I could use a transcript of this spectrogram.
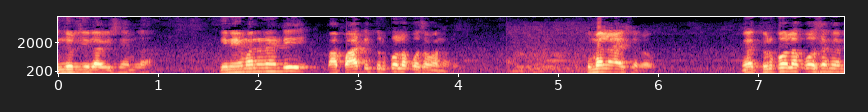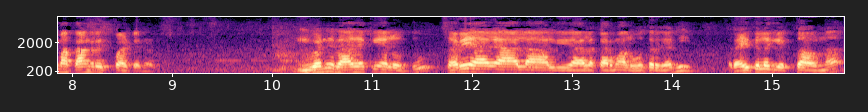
ఇందూరు జిల్లా విషయంలో. ఈయన ఏమన్నాడండి? మా పార్టీ తుర్కోల కోసం అన్నాడు. తుమ్మల నాగేశ్వరరావు. మేము తుర్కోల కోసమే మా కాంగ్రెస్ పార్టీ అన్నాడు. ఇవన్నీ రాజకీయాలు వద్దు. సరే వాళ్ళ వాళ్ళ వాళ్ళ- కర్మాలు పోతారు కానీ రైతులకు చెప్తా ఉన్నా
